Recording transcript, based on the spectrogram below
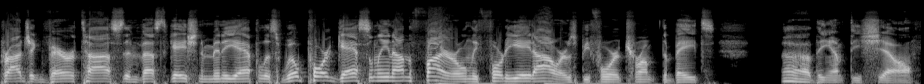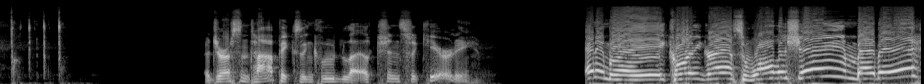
Project Veritas investigation in Minneapolis will pour gasoline on the fire only 48 hours before Trump debates uh, the empty shell. Addressing topics include election security. Anyway, Corey Graff's wall of shame, baby.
